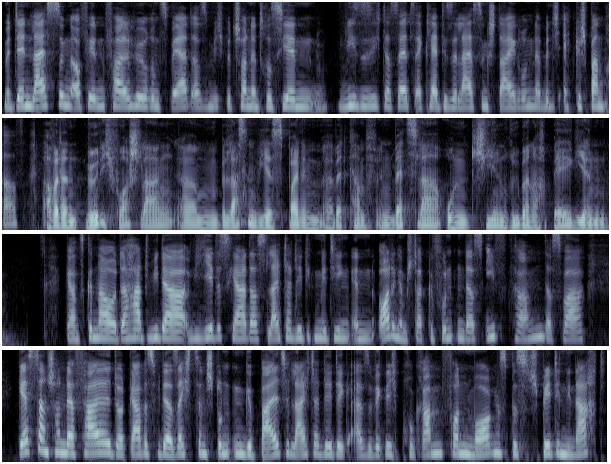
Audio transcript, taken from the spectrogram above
Mit den Leistungen auf jeden Fall hörenswert. Also mich würde schon interessieren, wie sie sich das selbst erklärt, diese Leistungssteigerung. Da bin ich echt gespannt drauf. Aber dann würde ich vorschlagen, ähm, belassen wir es bei dem äh, Wettkampf in Wetzlar und schielen rüber nach Belgien. Ganz genau. Da hat wieder, wie jedes Jahr, das Leichtathletik-Meeting in Ordingem stattgefunden, das IFCAM. Das war gestern schon der Fall. Dort gab es wieder 16 Stunden geballte Leichtathletik, also wirklich Programm von morgens bis spät in die Nacht.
